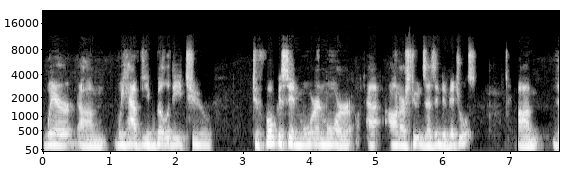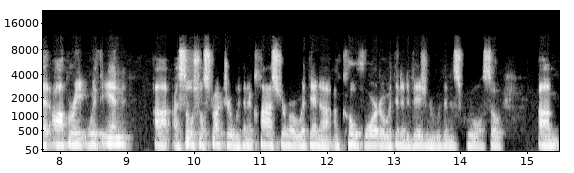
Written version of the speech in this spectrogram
where um, we have the ability to to focus in more and more uh, on our students as individuals um, that operate within uh, a social structure, within a classroom, or within a, a cohort, or within a division, or within a school. So um,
